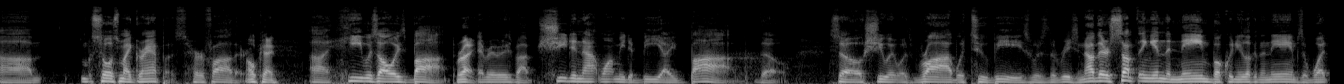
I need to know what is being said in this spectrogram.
Um, so is my grandpa's, her father. Okay. Uh, he was always Bob. Right. Everybody's Bob. She did not want me to be a Bob, though. So she went with Rob with two B's was the reason. Now there's something in the name book when you look at the names of what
